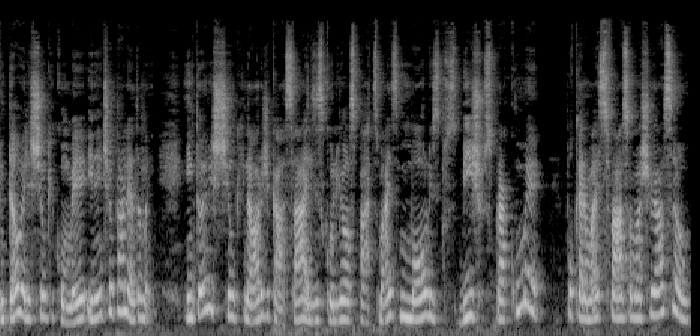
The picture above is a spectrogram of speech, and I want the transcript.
Então eles tinham que comer, e nem tinha talher também. Então eles tinham que, na hora de caçar, eles escolhiam as partes mais moles dos bichos para comer porque era mais fácil a mastigação.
